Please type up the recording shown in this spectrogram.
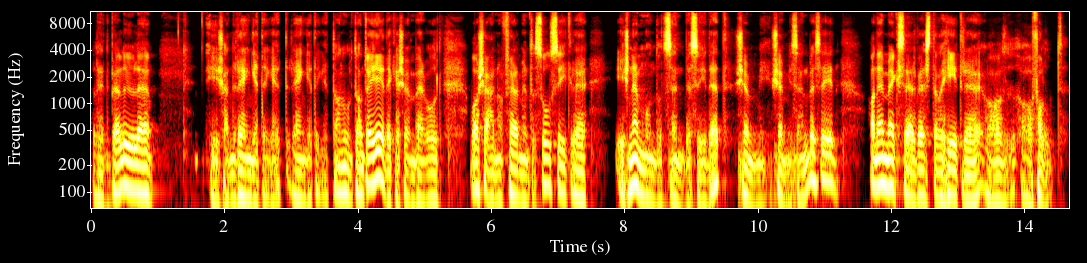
lett belőle, és hát rengeteget, rengeteget tanultam. Tehát egy érdekes ember volt. Vasárnap felment a szószékre, és nem mondott szentbeszédet, semmi, semmi szentbeszéd, hanem megszervezte a hétre a, a falut.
